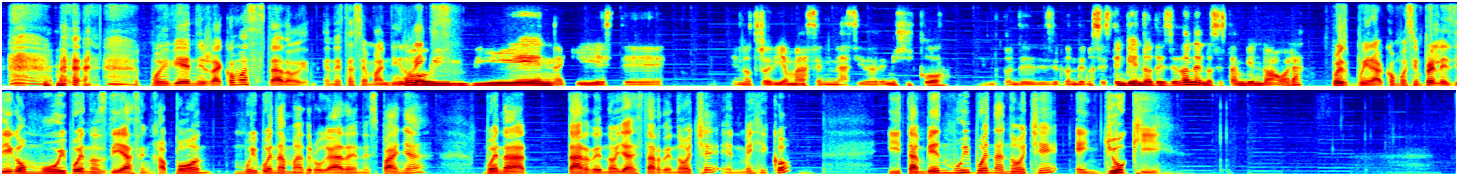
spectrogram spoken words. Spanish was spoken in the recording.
Muy bien, Isra. ¿Cómo has estado en esta semana? Muy bien. Aquí, este, en otro día más en la Ciudad de México, donde, desde donde nos estén viendo, desde donde nos están viendo ahora. Pues mira, como siempre les digo, muy buenos días en Japón, muy buena madrugada en España, buena tarde, ¿no? Ya es tarde noche en México. Y también muy buena noche en Yuki.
